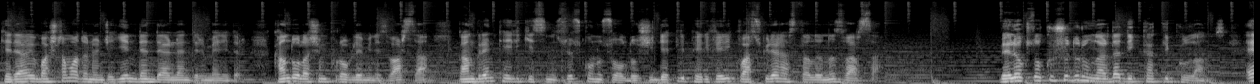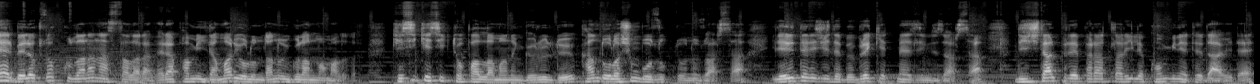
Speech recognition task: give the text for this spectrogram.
tedavi başlamadan önce yeniden değerlendirilmelidir. Kan dolaşım probleminiz varsa, gangren tehlikesinin söz konusu olduğu şiddetli periferik vasküler hastalığınız varsa, Beloxlog'u şu durumlarda dikkatli kullanınız. Eğer Beloxlog kullanan hastalara verapamil damar yolundan uygulanmamalıdır. Kesik kesik topallamanın görüldüğü kan dolaşım bozukluğunuz varsa, ileri derecede böbrek yetmezliğiniz varsa, dijital preparatları ile kombine tedavide,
